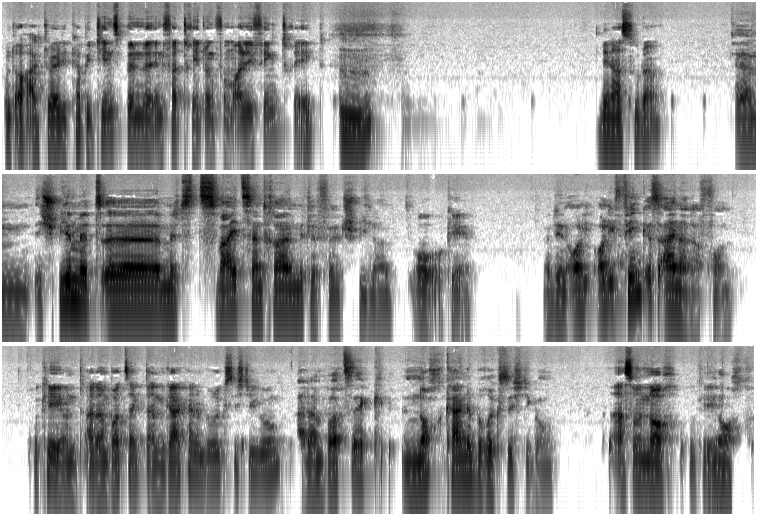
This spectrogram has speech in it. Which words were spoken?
Und auch aktuell die Kapitänsbinde in Vertretung vom Olli Fink trägt. Mhm. Wen hast du da? Ähm, ich spiele mit, äh, mit zwei zentralen Mittelfeldspielern. Oh, okay. Den Olli, Olli Fink ist einer davon. Okay, und Adam Botzek dann gar keine Berücksichtigung? Adam Botzek noch keine Berücksichtigung. Ach so, noch, okay. Noch.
